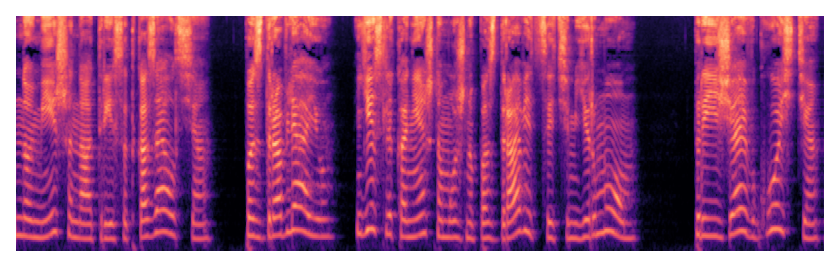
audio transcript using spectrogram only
Но Миша наотрез отказался. Поздравляю, если, конечно, можно поздравить с этим ермом. Приезжай в гости.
